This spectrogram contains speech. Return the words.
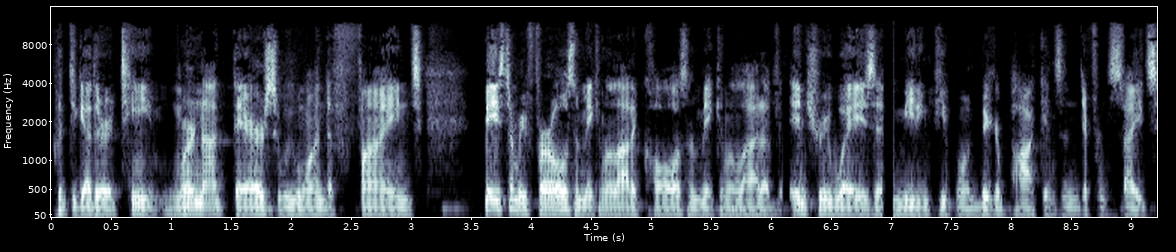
put together a team. We're not there, so we wanted to find based on referrals and making a lot of calls and making a lot of entryways and meeting people in bigger pockets and different sites,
